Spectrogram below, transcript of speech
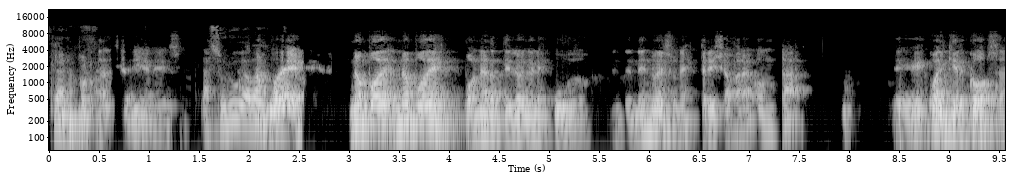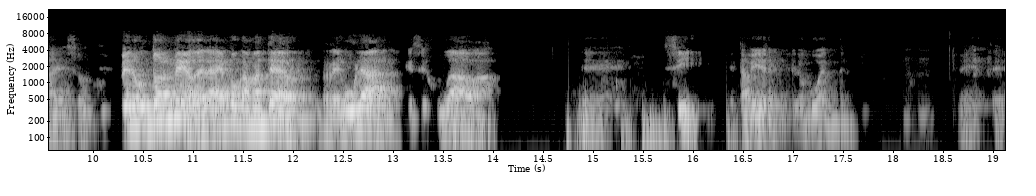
¿Qué importancia tiene eso? La Suruga No va. podés, no, podés, no podés ponértelo en el escudo, ¿entendés? No es una estrella para contar. Eh, Es cualquier cosa eso. Pero un torneo de la época amateur, regular, que se jugaba, eh, sí, está bien que lo cuenten. Este,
